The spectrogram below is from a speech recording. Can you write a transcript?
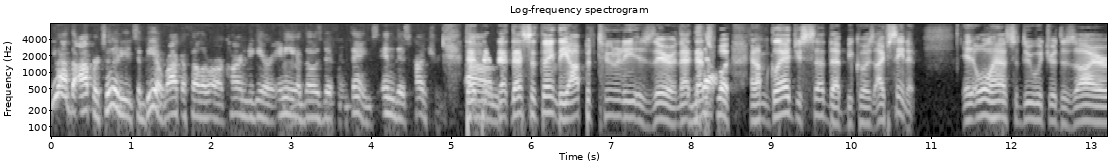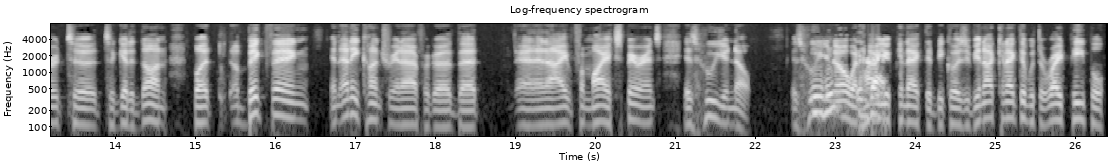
you have the opportunity to be a Rockefeller or a Carnegie or any of those different things in this country. That, um, that, that, that's the thing. The opportunity is there, and that that's exactly. what. And I'm glad you said that because I've seen it. It all has to do with your desire to to get it done. But a big thing in any country in Africa that, and I, from my experience, is who you know is who mm-hmm. you know and exactly. how you're connected. Because if you're not connected with the right people,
